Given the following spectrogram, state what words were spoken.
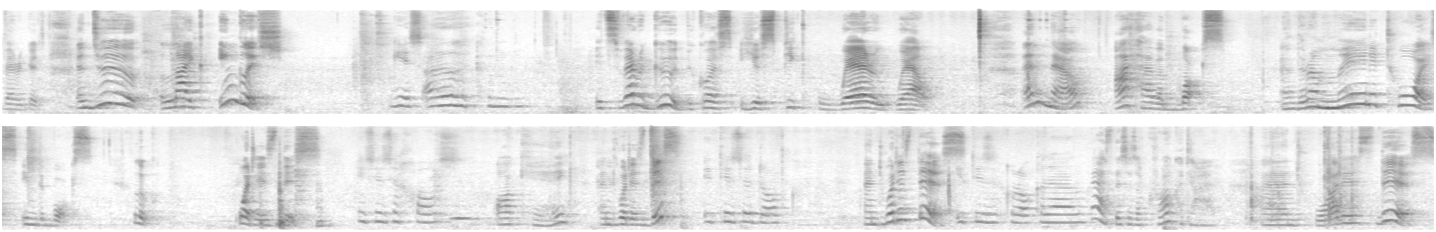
Very good. And do you like English? Yes, I like English. It's very good because you speak very well. And now I have a box. And there are many toys in the box. Look, what is this? It is a house. Okay. And what is this? It is a dog. And what is this? It is a crocodile. Yes, this is a crocodile. And what is this?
